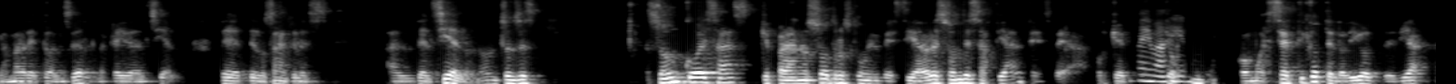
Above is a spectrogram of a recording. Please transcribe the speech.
la madre de todas las guerras, la caída del cielo, de, los ángeles al, del cielo, ¿no? Entonces, son cosas que para nosotros como investigadores son desafiantes, vea, porque yo como escéptico te lo digo, te diría,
